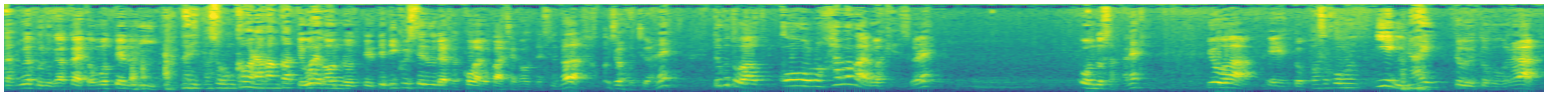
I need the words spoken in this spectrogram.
タクが来る学科やと思ってるのに 何パソコン買わなあかんかって親がおんのって言ってびっくりしてるだから怖いお母ちゃんがおったりするのがこっちはこっちがね。ということはこの幅があるわけですよね。温度差がね。要は、えーと、パソコン家にないというところから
